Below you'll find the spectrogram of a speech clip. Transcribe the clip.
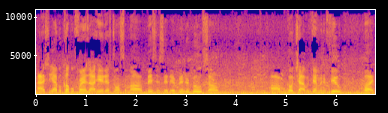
I actually have a couple friends out here that's doing some uh, business at their vendor booth, so I'm gonna go chat with them in a few. But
